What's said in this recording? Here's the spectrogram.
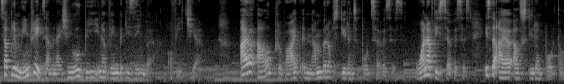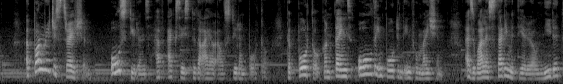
Supplementary examination will be in November-December of each year. IOL provide a number of student support services. One of these services is the IOL Student Portal. Upon registration, all students have access to the IOL Student Portal. The portal contains all the important information as well as study material needed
